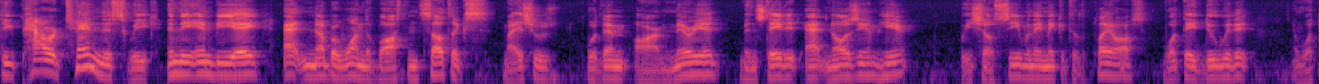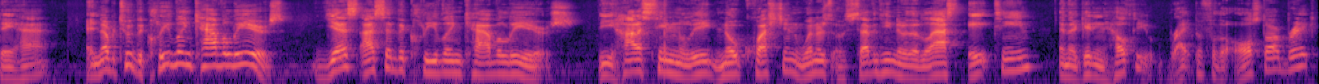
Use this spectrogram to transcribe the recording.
the Power 10 this week in the NBA at number one, the Boston Celtics. My issues with them are myriad, been stated at nauseum here. We shall see when they make it to the playoffs what they do with it and what they have. And number two, the Cleveland Cavaliers. Yes, I said the Cleveland Cavaliers. The hottest team in the league, no question. Winners of 17 of the last 18, and they're getting healthy right before the All Star break.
